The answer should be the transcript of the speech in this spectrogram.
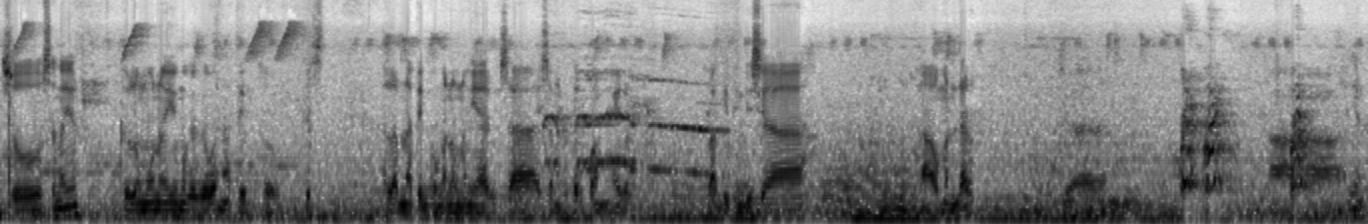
So sa ngayon, ito lang muna yung magagawa natin. So just alam natin kung anong nangyari sa isang motor pump mga idol. Bakit hindi siya uh, umandar? Siya ah yan.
